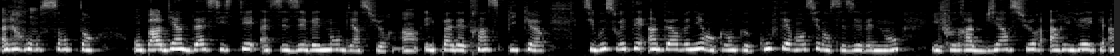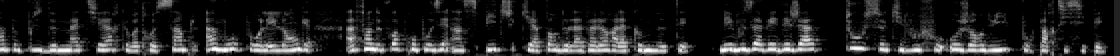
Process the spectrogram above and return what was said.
Alors on s'entend, on parle bien d'assister à ces événements bien sûr, hein, et pas d'être un speaker. Si vous souhaitez intervenir en tant que conférencier dans ces événements, il faudra bien sûr arriver avec un peu plus de matière que votre simple amour pour les langues afin de pouvoir proposer un speech qui apporte de la valeur à la communauté. Mais vous avez déjà tout ce qu'il vous faut aujourd'hui pour participer.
